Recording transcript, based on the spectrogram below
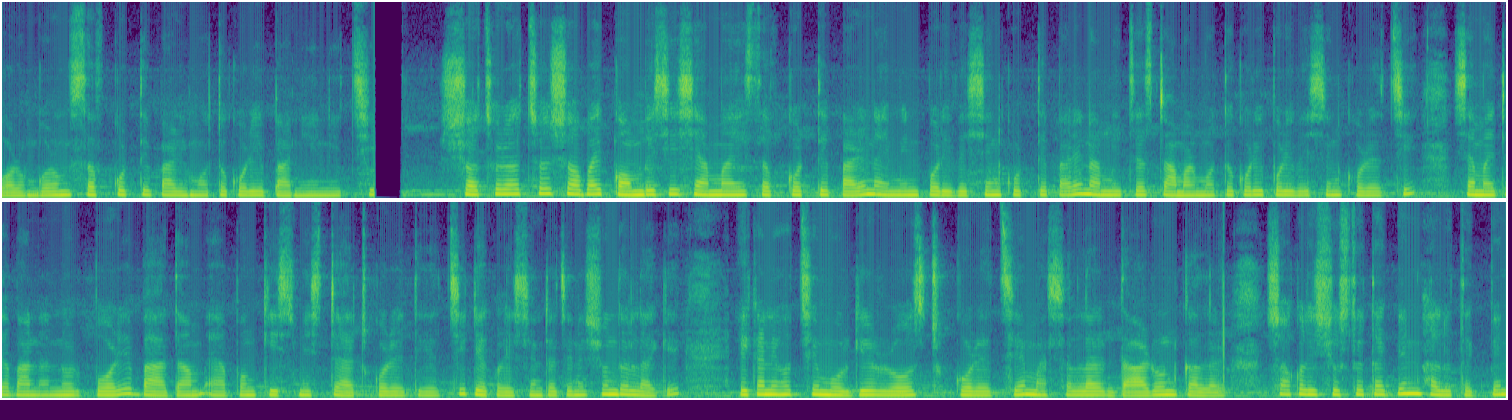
গরম গরম সার্ভ করতে পারি মতো করে বানিয়ে নিচ্ছি। সচরাচর সবাই কম বেশি শ্যামাই সার্ভ করতে পারেন, আই মিন পরিবেশন করতে পারেন। আমি জাস্ট আমার মতো করে পরিবেশন করেছি। শ্যামাইটা বানানোর পরে বাদাম এবং কিশমিশটা অ্যাড করে দিয়েছি। ডেকোরেশনটা যেন সুন্দর লাগে। এখানে হচ্ছে মুরগির রোস্ট করেছে। মাসাল্লার দারুণ কালার সকলে সুস্থ থাকবেন, ভালো থাকবেন।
